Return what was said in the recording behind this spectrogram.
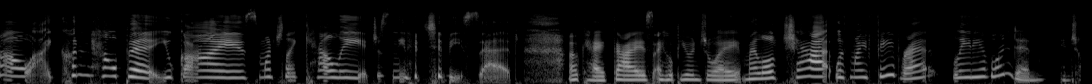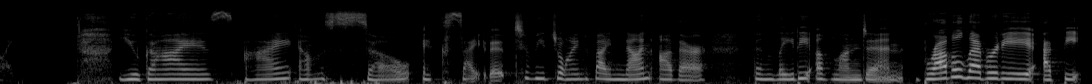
how I couldn't help it, you guys. Much like Kelly, it just needed to be said. Okay, guys, I hope you enjoy my little chat with my favorite Lady of London. Enjoy. You guys, I am so excited to be joined by none other than Lady of London, Bravo celebrity at the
